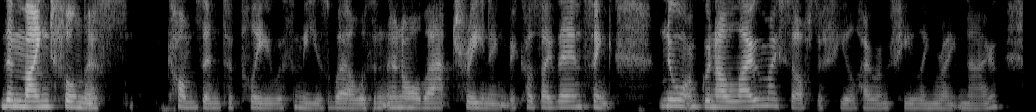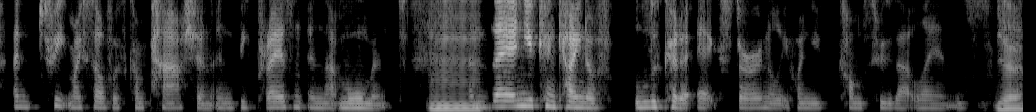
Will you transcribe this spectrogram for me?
the mindfulness comes into play with me as well with and all that training because I then think, no, I'm going to allow myself to feel how I'm feeling right now and treat myself with compassion and be present in that moment. Mm. And then you can kind of look at it externally when you come through that lens. Yeah.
